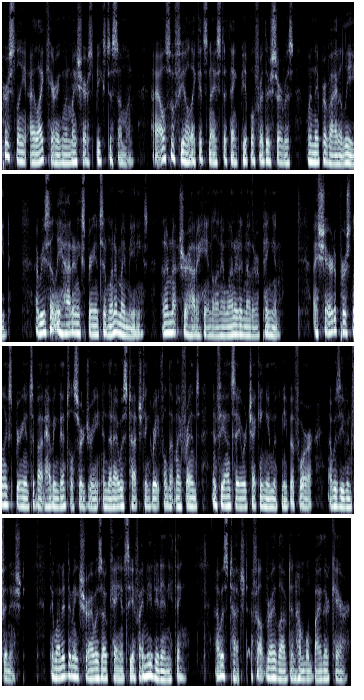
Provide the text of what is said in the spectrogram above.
Personally, I like hearing when my share speaks to someone. I also feel like it's nice to thank people for their service when they provide a lead. I recently had an experience in one of my meetings that I'm not sure how to handle and I wanted another opinion. I shared a personal experience about having dental surgery and that I was touched and grateful that my friends and fiance were checking in with me before I was even finished. They wanted to make sure I was okay and see if I needed anything. I was touched. I felt very loved and humbled by their care.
